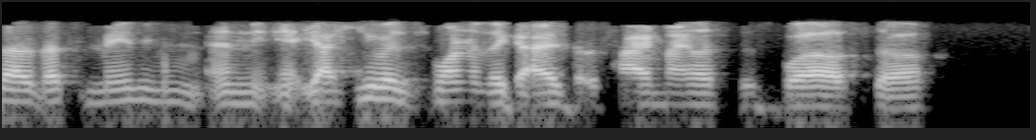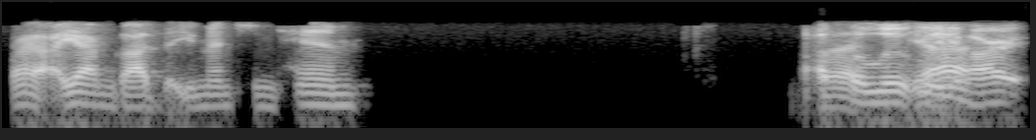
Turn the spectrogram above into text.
that that's amazing, and yeah, he was one of the guys that was high on my list as well. So, uh, yeah, I'm glad that you mentioned him. Absolutely. yeah. All right.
